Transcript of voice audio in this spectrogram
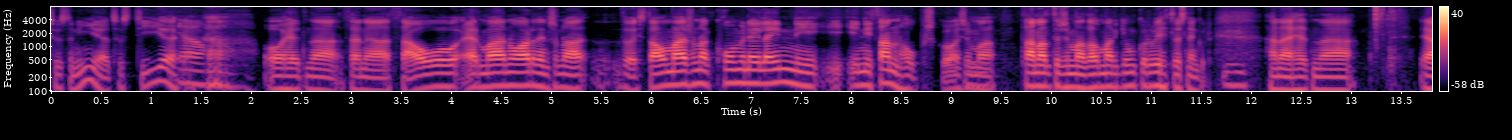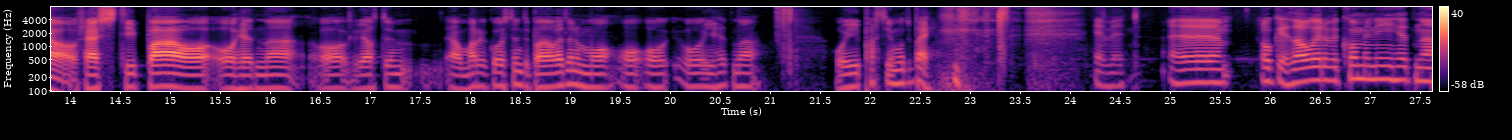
2009 eða 2010 eða eitthvað. Já, og hérna þannig að þá er maður nú orðin svona þú veist, þá er maður svona komin eiginlega inn í, inn í þann hóp sko sem að þann aldur sem að þá er maður ekki ungur vitlaus lengur. Mhm. þannig að hérna já, hress típa og, og hérna og við áttum já, marga góða stundir bæði á vellinum og, og, og, og í hérna og í partíum út í bæ. Einmitt um, ok, þá erum við komin í hérna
